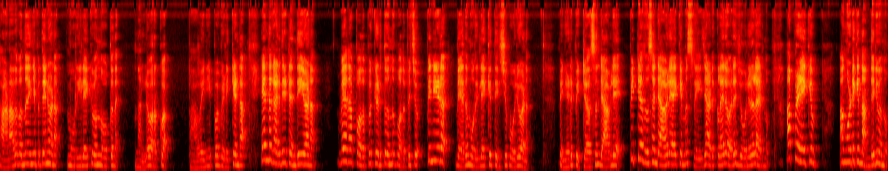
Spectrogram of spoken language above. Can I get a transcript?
കാണാതെ വന്നു കഴിഞ്ഞപ്പോഴത്തേനും വേണം മുറിയിലേക്ക് വന്ന് നോക്കുന്നത്. നല്ല ഉറക്കുക പാവ ഇനിയിപ്പോ വിളിക്കണ്ട. എന്ന് കരുതിയിട്ട് എന്ത് ചെയ്യുവാണ്? വേദ പുതപ്പൊക്കെ എടുത്തു ഒന്ന് പുതപ്പിച്ചു. പിന്നീട് വേദ മുറിയിലേക്ക് തിരിച്ചു പോരുവാണ്. പിന്നീട് പിറ്റേ ദിവസം രാവിലെ പിറ്റേ ദിവസം രാവിലെ ആയിക്കുമ്പോൾ ശ്രീജ അടുക്കളയിൽ ഓരോ ജോലികളായിരുന്നു. അപ്പോഴേക്കും അങ്ങോട്ടേക്ക് നന്ദിനി വന്നു.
